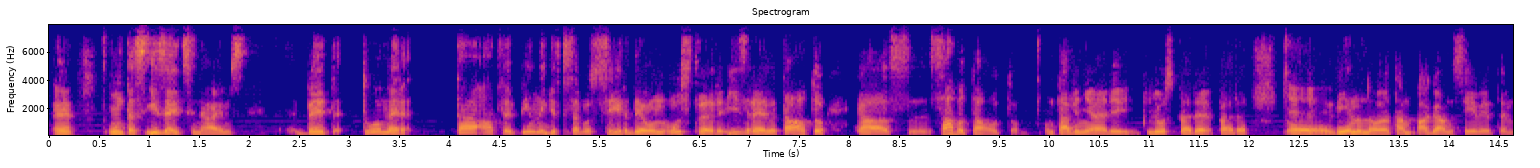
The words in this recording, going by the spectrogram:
e, un tas izaicinājums. Bet tomēr tā atver pilnīgi savu sirdi un uztver Izraēla tautu kā savu tautu. Un tā viņa arī kļūst par, par e, vienu no tām pagānu sievietēm,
